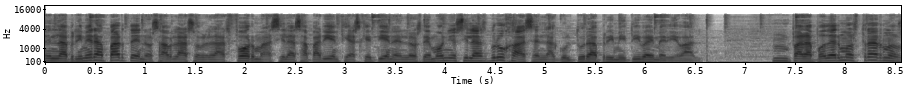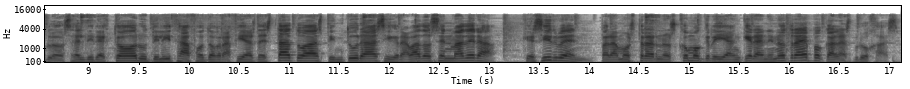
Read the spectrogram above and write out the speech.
En la primera parte nos habla sobre las formas y las apariencias que tienen los demonios y las brujas en la cultura primitiva y medieval. Mm, para poder mostrárnoslos, el director utiliza fotografías de estatuas, pinturas y grabados en madera que sirven para mostrarnos cómo creían que eran en otra época las brujas.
